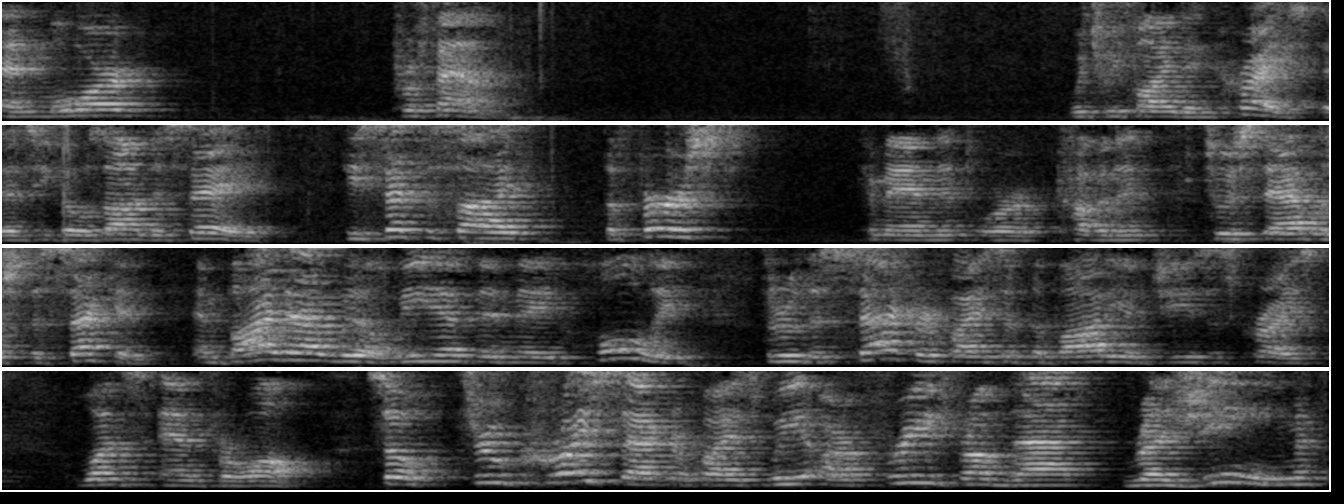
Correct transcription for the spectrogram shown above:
and more profound, which we find in Christ as he goes on to say, he sets aside the first commandment or covenant to establish the second, and by that will we have been made holy through the sacrifice of the body of Jesus Christ once and for all. So, through Christ's sacrifice, we are freed from that regime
